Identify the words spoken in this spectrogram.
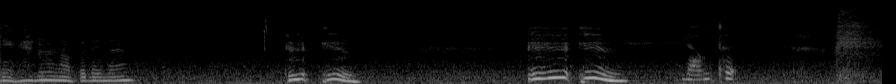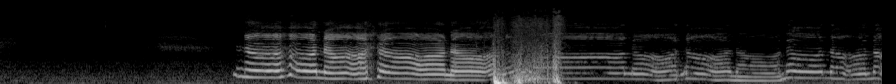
เด็กให้นอนหลับไปเลยนะอืมอืมอืมอืม ร้องเถอะนอนอนอนอนอนอนอนอนอนอ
